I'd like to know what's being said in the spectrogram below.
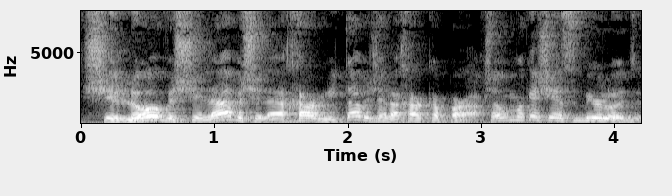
שלו ושלה ושלאחר מיתה ושלאחר כפרה. עכשיו הוא מבקש שיסביר לו את זה.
